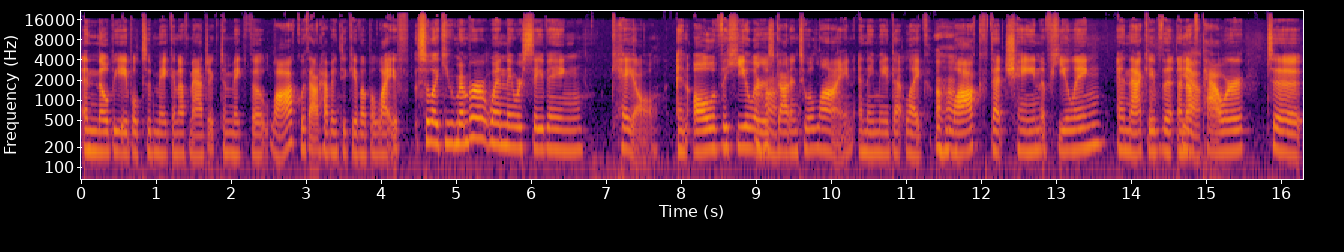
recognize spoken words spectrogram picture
and they'll be able to make enough magic to make the lock without having to give up a life. So like you remember when they were saving Chaol and all of the healers Uh-huh. got into a line and they made that like lock, that chain of healing and that gave the enough Yeah. power to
